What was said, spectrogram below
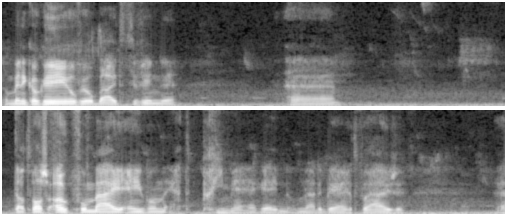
dan ben ik ook heel veel buiten te vinden. Uh, dat was ook voor mij een van de echt primaire redenen om naar de bergen te verhuizen. Uh,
